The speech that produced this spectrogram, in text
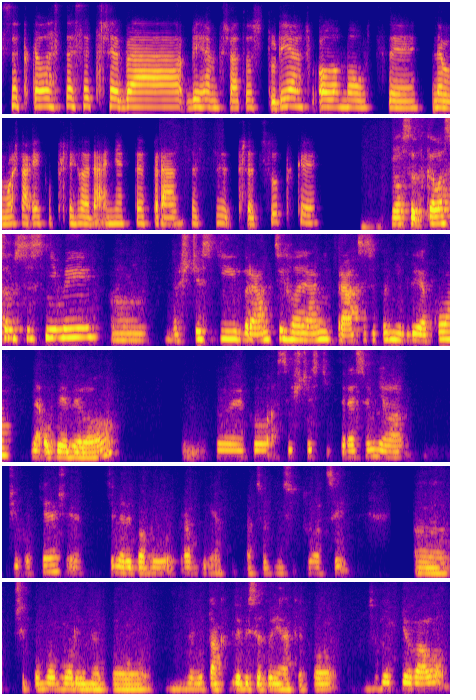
Setkala jste se třeba během třeba to studia v Olomouci, nebo možná jako při hledání té práce s předsudky? No, setkala jsem se s nimi. Naštěstí v rámci hledání práce se to nikdy jako neobjevilo. To je jako asi štěstí, které jsem měla v životě, že si nevybavuju opravdu nějakou pracovní situaci při pohovoru nebo, nebo tak, kdyby se to nějak jako zhodnotňovalo.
